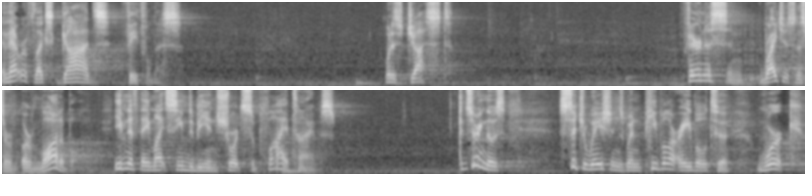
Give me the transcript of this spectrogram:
And that reflects God's faithfulness. What is just? Fairness and righteousness are, are laudable, even if they might seem to be in short supply at times. Considering those situations when people are able to work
